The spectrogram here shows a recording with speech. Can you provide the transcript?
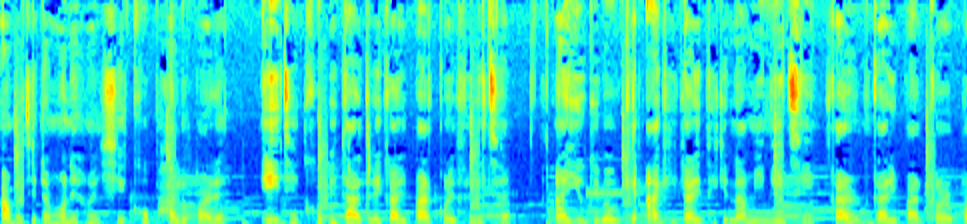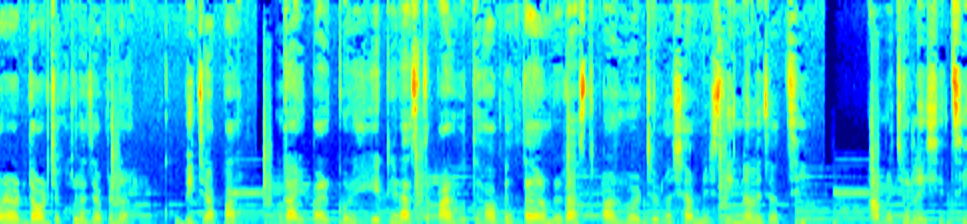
আমার যেটা মনে হয়, সে খুব ভালো পারে। এই যে খুবই তাড়াতাড়ি গাড়ি পার্ক করে ফেলেছে। আর ইউকি বাবুকে আগেই গাড়ি থেকে নামিয়ে নিয়েছি, কারণ গাড়ি পার্ক করার পর আর দরজা খোলা যাবে না। খুবই চাপা। গাড়ি পার্ক করে হেঁটে রাস্তা পার হতে হবে, তাই আমরা রাস্তা পার হওয়ার জন্য সামনের সিগনালে যাচ্ছি। আমরা চলে এসেছি।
